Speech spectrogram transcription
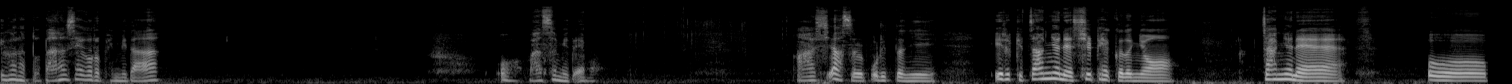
이거는 또 다른 색으로 핍니다. 오, 많습니다, 에보. 아, 씨앗을 뿌렸더니 이렇게 작년에 실패했거든요. 작년에 어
